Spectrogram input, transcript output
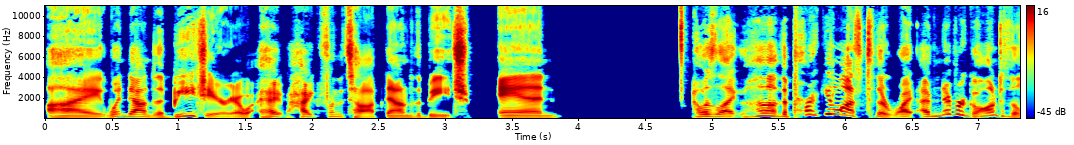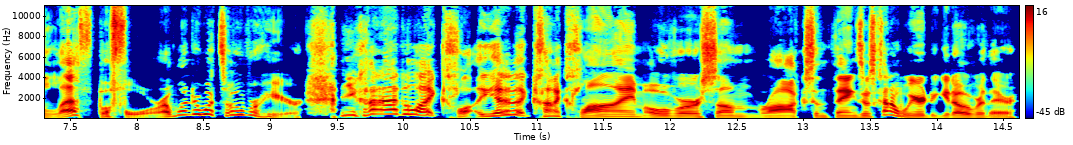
I went down to the beach area. I hiked from the top down to the beach, and I was like, huh, the parking lot's to the right. I've never gone to the left before. I wonder what's over here. And you kind of had to like, cl- you had to kind of climb over some rocks and things. It was kind of weird to get over there.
